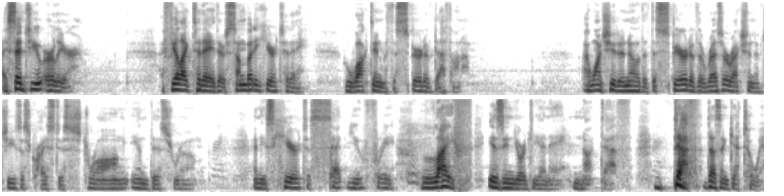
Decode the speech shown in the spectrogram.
I said to you earlier, I feel like today there's somebody here today who walked in with the spirit of death on them. I want you to know that the spirit of the resurrection of Jesus Christ is strong in this room and He's here to set you free. Life is in your DNA, not death. Death doesn't get to win.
